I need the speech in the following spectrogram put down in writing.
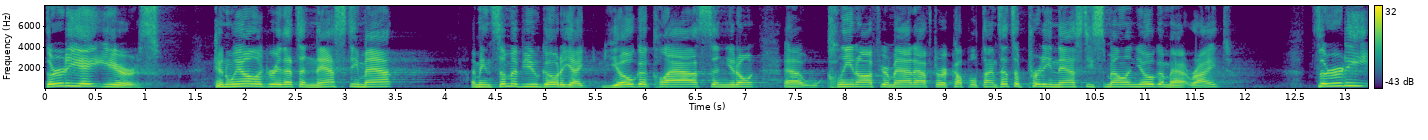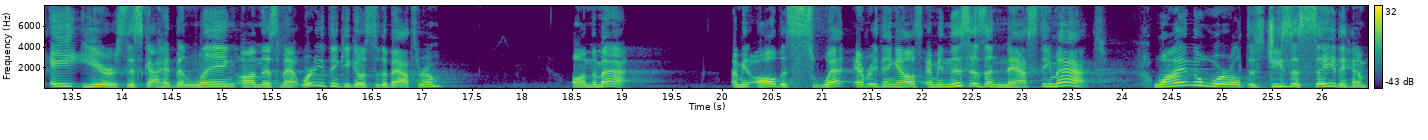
38 years. Can we all agree that's a nasty mat? I mean, some of you go to like yoga class and you don't uh, clean off your mat after a couple times. That's a pretty nasty smelling yoga mat, right? 38 years this guy had been laying on this mat. Where do you think he goes to the bathroom? On the mat. I mean, all the sweat, everything else. I mean, this is a nasty mat. Why in the world does Jesus say to him,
